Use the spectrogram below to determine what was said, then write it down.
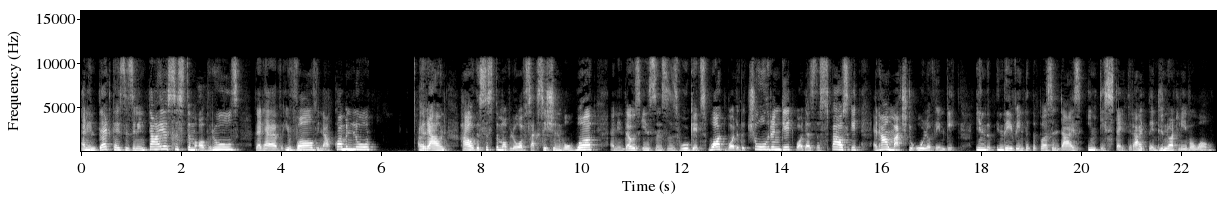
And in that case, there's an entire system of rules that have evolved in our common law around how the system of law of succession will work and in those instances, who gets what? What do the children get? What does the spouse get? And how much do all of them get in the, in the event that the person dies intestate, right? They do not leave a will.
